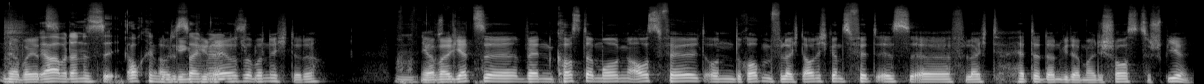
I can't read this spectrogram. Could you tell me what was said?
Ja, aber jetzt Ja, aber dann ist es auch kein aber gutes gegen Zeichen. er Piraeus aber nicht, oder? Ja, weil jetzt, äh, wenn Costa morgen ausfällt und Robben vielleicht auch nicht ganz fit ist, äh, vielleicht hätte er dann wieder mal die Chance zu spielen.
